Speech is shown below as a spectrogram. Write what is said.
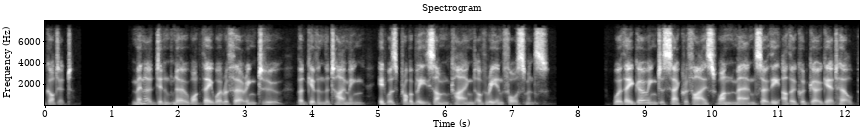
Got it. Menou didn't know what they were referring to, but given the timing, it was probably some kind of reinforcements. Were they going to sacrifice one man so the other could go get help?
